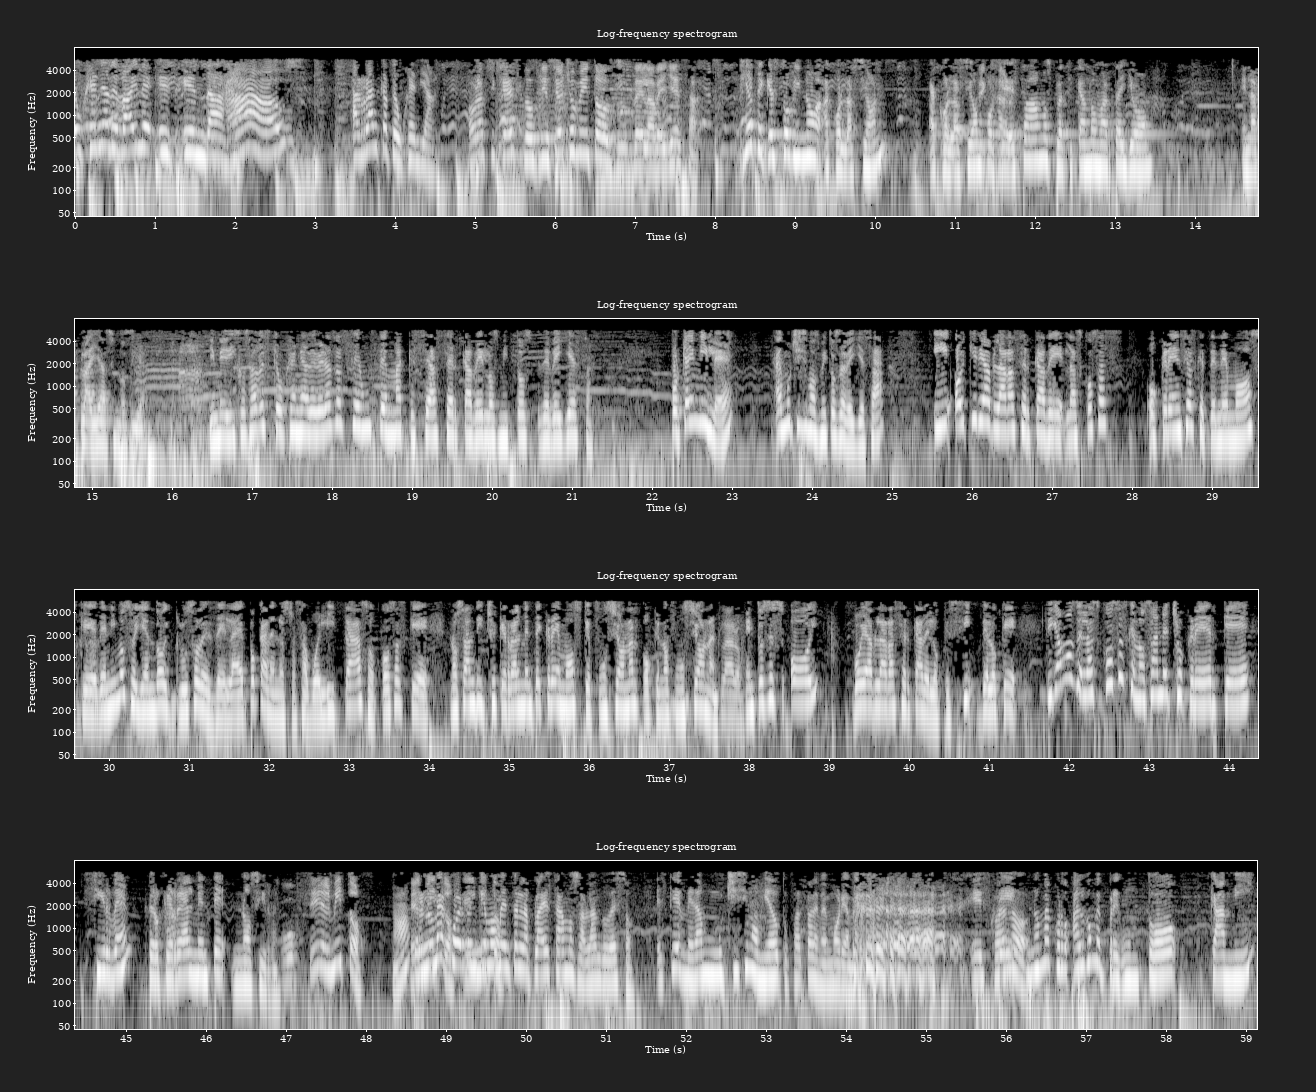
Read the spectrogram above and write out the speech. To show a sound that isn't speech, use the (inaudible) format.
Eugenia de baile is in the house. Arráncate, Eugenia. Ahora sí que es los 18 mitos de la belleza. Fíjate que esto vino a colación, a colación, porque estábamos platicando Marta y yo en la playa hace unos días. Y me dijo, ¿sabes qué, Eugenia? Deberías hacer un tema que sea acerca de los mitos de belleza. Porque hay mil, ¿eh? Hay muchísimos mitos de belleza. Y hoy quería hablar acerca de las cosas o creencias que tenemos que venimos oyendo incluso desde la época de nuestras abuelitas o cosas que nos han dicho y que realmente creemos que funcionan o que no funcionan. Claro. Entonces hoy voy a hablar acerca de lo que sí, de lo que, digamos, de las cosas que nos han hecho creer que sirven, pero que realmente no sirven. Sí, el mito. ¿No? Pero no me acuerdo en qué momento en la playa estábamos hablando de eso. Es que me da muchísimo miedo tu falta de memoria, Marta. (laughs) este, no me acuerdo. Algo me preguntó Cami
